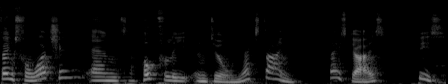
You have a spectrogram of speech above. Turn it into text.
thanks for watching, and hopefully until next time. Thanks, guys. Peace.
